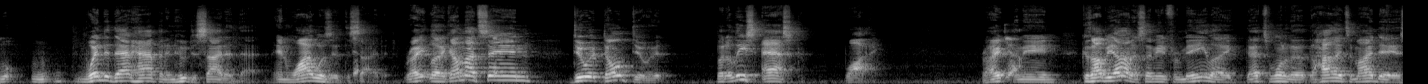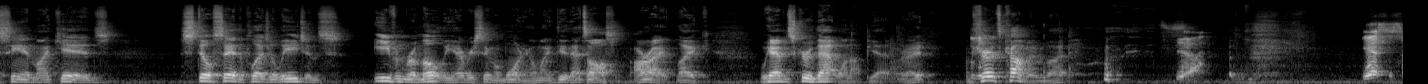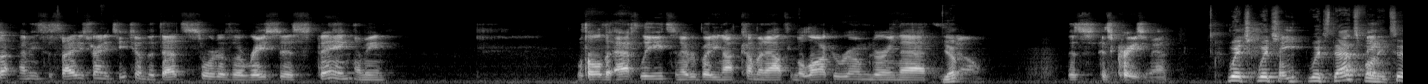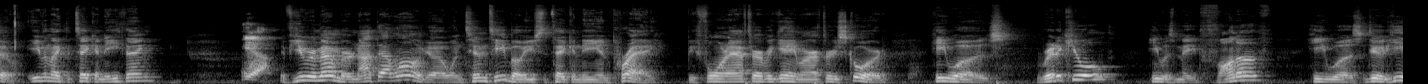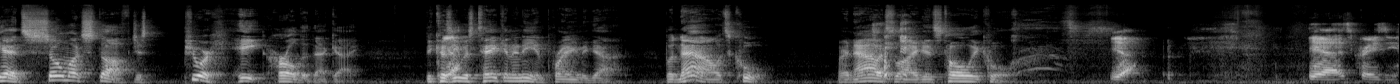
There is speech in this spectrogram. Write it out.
When did that happen and who decided that? And why was it decided? Yeah. Right? Like, I'm not saying do it, don't do it, but at least ask why. Right? Yeah. I mean, because I'll be honest, I mean, for me, like, that's one of the, the highlights of my day is seeing my kids still say the Pledge of Allegiance even remotely every single morning. I'm like, dude, that's awesome. All right. Like, we haven't screwed that one up yet, right? I'm sure it's coming, but. yeah. Yes, yeah, I mean, society's trying to teach them that that's sort of a racist thing. I mean, with all the athletes and everybody not coming out from the locker room during that, yep. you know, it's it's crazy, man. Which which which that's funny too. Even like the take a knee thing. Yeah. If you remember, not that long ago, when Tim Tebow used to take a knee and pray before and after every game or after he scored, he was ridiculed. He was made fun of. He was, dude, he had so much stuff, just pure hate hurled at that guy because yeah. he was taking a knee and praying to God. But now it's cool. Right now it's like, it's totally cool. Yeah. Yeah, it's crazy.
